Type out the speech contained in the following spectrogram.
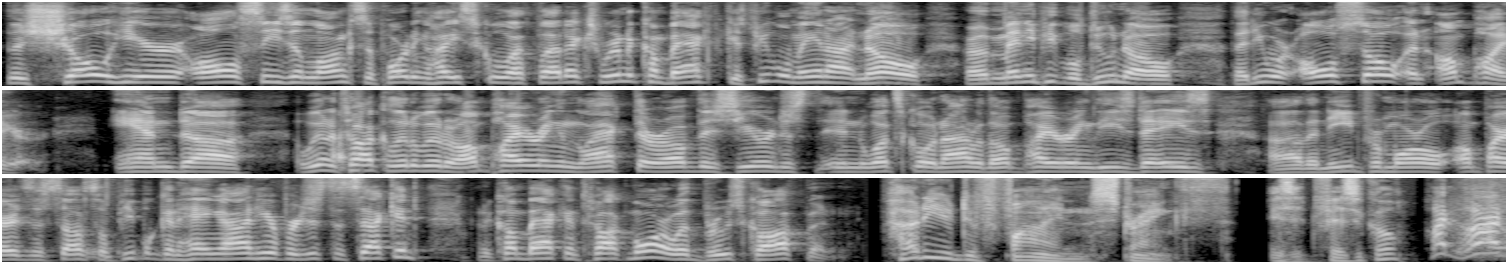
the show here all season long, supporting high school athletics. We're going to come back because people may not know, or many people do know, that you were also an umpire, and uh, we're going to talk a little bit about umpiring and lack thereof this year, and just in what's going on with umpiring these days, uh, the need for more umpires and stuff. So people can hang on here for just a second. I'm going to come back and talk more with Bruce Kaufman. How do you define strength? Is it physical? Hot, hot.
